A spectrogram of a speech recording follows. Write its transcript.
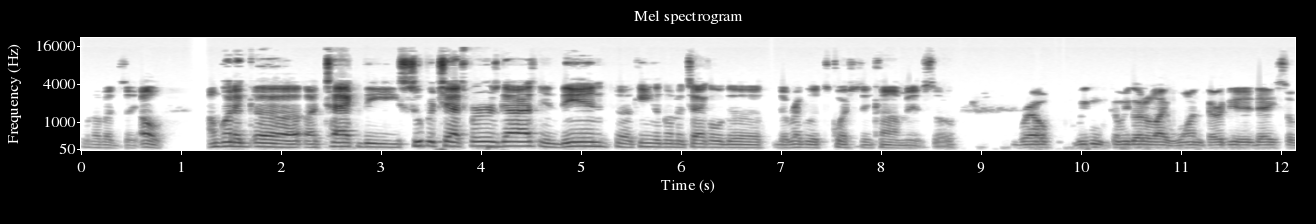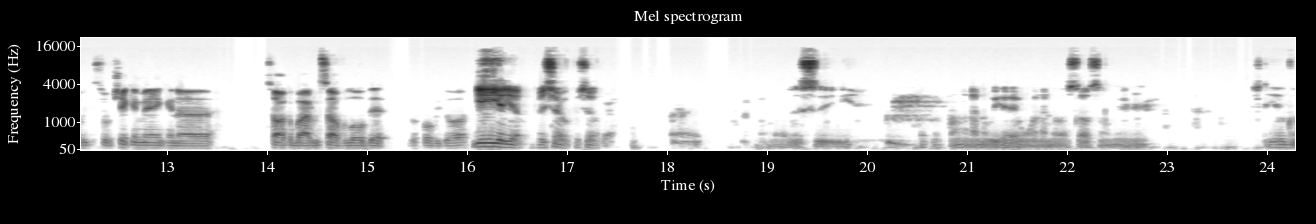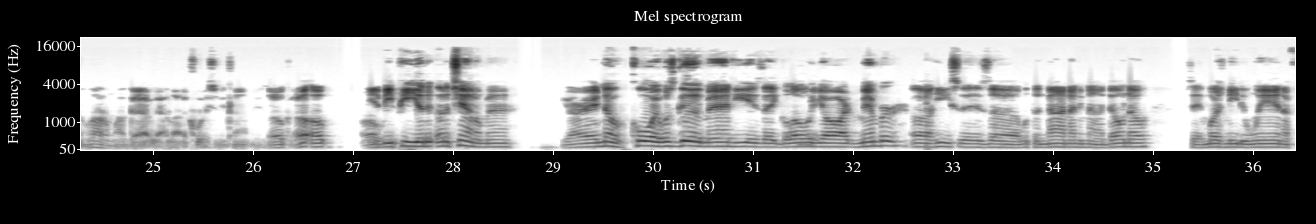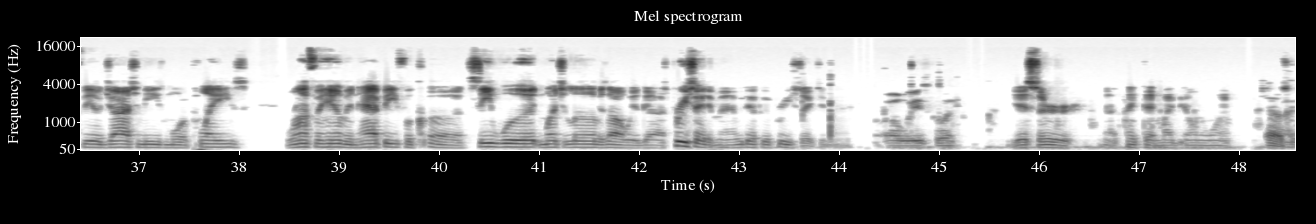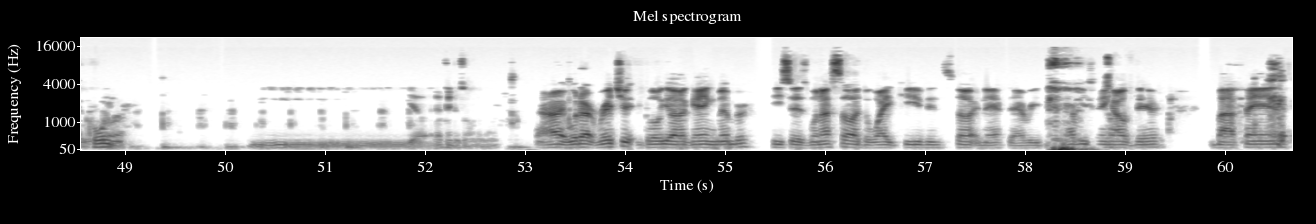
what am I about to say? Oh, I'm gonna uh, attack the super chats first, guys, and then uh, King is gonna tackle the the regular questions and comments. So bro. We can can we go to like one thirty today so so Chicken Man can uh talk about himself a little bit before we go up. yeah, yeah, yeah, for sure, for sure. Alright. Uh, let's see. I I know we had one. I know I saw something in here. Still going. Oh my God, we got a lot of questions and comments. Okay. Uh oh. Oh, MVP of the, of the channel, man. You already know. Coy, what's good, man? He is a Glow Yard member. Uh, he says uh, with the 9.99 dono, said much needed win. I feel Josh needs more plays. Run for him and happy for uh, Seawood. Much love as always, guys. Appreciate it, man. We definitely appreciate you, man. Always good. Yes, sir. I think that might be the only one. That was cool. Yeah, I think it's only one. All right, what up, Richard, Glow Yard Gang member? He says, when I saw Dwight Cuban starting after every everything out there by fans,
